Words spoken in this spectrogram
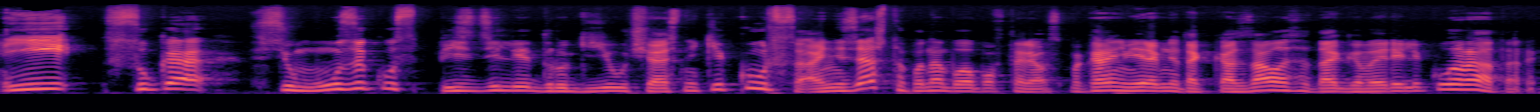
И, сука, всю музыку спиздили другие участники курса. А нельзя, чтобы она была повторялась. По крайней мере, мне так казалось, а так говорили кураторы.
